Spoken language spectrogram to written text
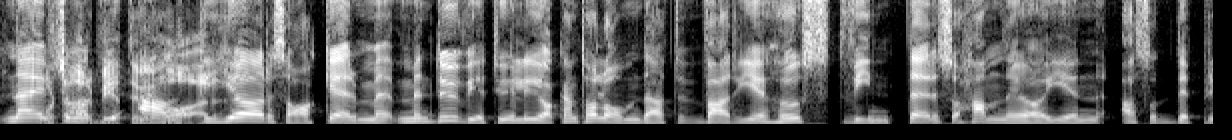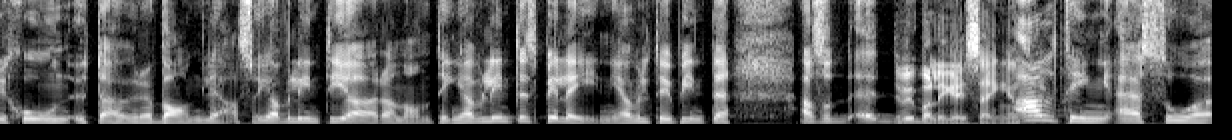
nej, vårt arbete vi, har. alltid gör saker. Men, men, du vet ju, eller jag kan tala om det att varje höst, vinter så hamnar jag i en alltså, depression utöver det vanliga. Alltså, jag vill inte göra någonting, jag vill inte spela in, jag vill typ inte... Alltså, eh, du vill bara ligga i sängen? Typ. Allting är så,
